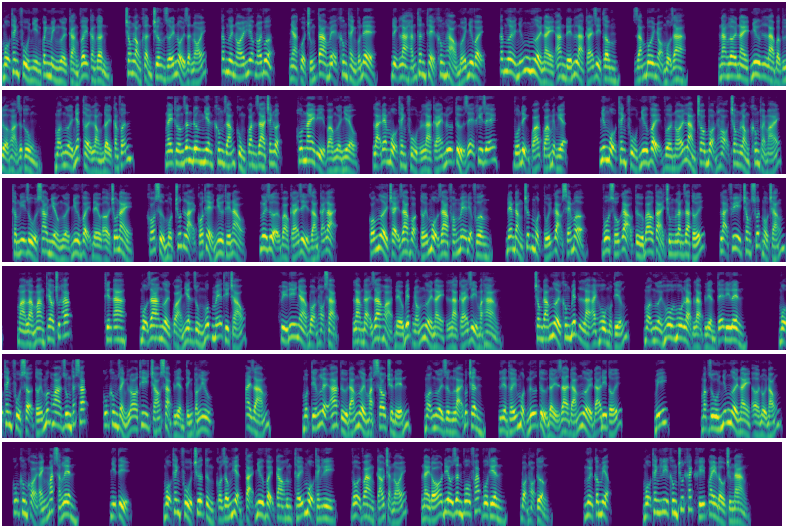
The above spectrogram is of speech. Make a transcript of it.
Mộ thanh phù nhìn quanh mình người càng vây càng gần, trong lòng khẩn trương dưới nổi giận nói, các ngươi nói hiệu nói vượng, nhà của chúng ta mẹ không thành vấn đề, định là hắn thân thể không hảo mới như vậy, các ngươi những người này an đến là cái gì tâm, dám bôi nhọ mộ ra. Nàng lời này như là bậc lửa hỏa dự thùng, mọi người nhất thời lòng đầy căm phẫn. Ngày thường dân đương nhiên không dám cùng quan gia tranh luận, hôm nay ủy vào người nhiều, lại đem mộ thanh phủ là cái nữ tử dễ khi dễ, vốn định quá quá miệng nghiện. Nhưng mộ thanh phủ như vậy vừa nói làm cho bọn họ trong lòng không thoải mái, thầm nghĩ dù sao nhiều người như vậy đều ở chỗ này, khó xử một chút lại có thể như thế nào, ngươi dựa vào cái gì dám cãi lại. Có người chạy ra vọt tới mộ ra phóng mê địa phương, đem đằng trước một túi gạo xé mở, vô số gạo từ bao tải trung lăn ra tới, lại phi trong suốt màu trắng, mà là mang theo chút hắc. Thiên A, mộ ra người quả nhiên dùng mốc mễ thi cháo. Hủy đi nhà bọn họ sạp, làm đại gia hỏa đều biết nhóm người này là cái gì mặt hàng. Trong đám người không biết là ai hô một tiếng, mọi người hô hô lạp lạp liền tễ đi lên. Mộ thanh phù sợ tới mức hoa dung thất sắc, cũng không rảnh lo thi cháo sạp liền tính toán lưu. Ai dám? Một tiếng lệ A từ đám người mặt sau truyền đến, mọi người dừng lại bước chân, liền thấy một nữ tử đẩy ra đám người đã đi tới. Mỹ. Mặc dù những người này ở nổi nóng, cũng không khỏi ánh mắt sáng lên. Nhị tỷ. Mộ thanh phủ chưa từng có giống hiện tại như vậy cao hưng thấy mộ thanh ly, vội vàng cáo chẳng nói, này đó điêu dân vô pháp vô thiên, bọn họ tưởng. Người câm miệng. Mộ thanh ly không chút khách khí quay đầu chừng nàng.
